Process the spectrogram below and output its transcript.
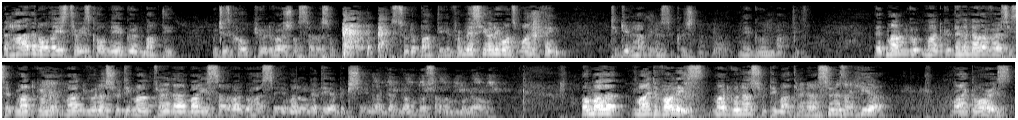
But higher than all these three is called nirgun bhakti, which is called pure devotional service or sudha bhakti. And from this he only wants one thing, to give happiness to Krishna. Nirgun bhakti. That madgu, madgu, then another verse he said, Madguna, madguna shuti mantrena mai sarva guhase manogateya bhikshena gangam busanam buddho. Oh mother, my devotees, madguna shruti matrena, as soon as I hear my glories,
